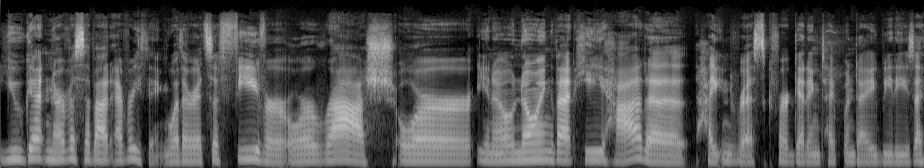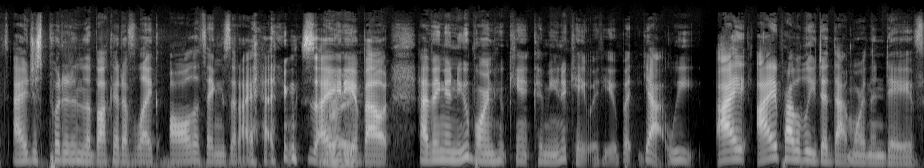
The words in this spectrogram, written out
you get nervous about everything, whether it's a fever or a rash, or you know, knowing that he had a heightened risk for getting type one diabetes. I I just put it in the bucket of like all the things that I had anxiety Right. about having a newborn who can't communicate with you. But yeah, we I I probably did that more than Dave.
